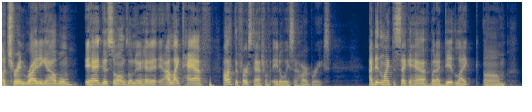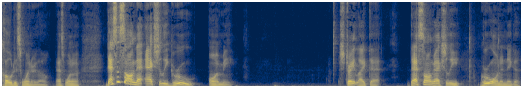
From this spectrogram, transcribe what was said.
a trend writing album. It had good songs on there. It had a, I liked half. I liked the first half of 808s and Heartbreaks. I didn't like the second half, but I did like um Coldest Winter though. That's one of that's a song that actually grew on me. Straight like that. That song actually grew on a nigga.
